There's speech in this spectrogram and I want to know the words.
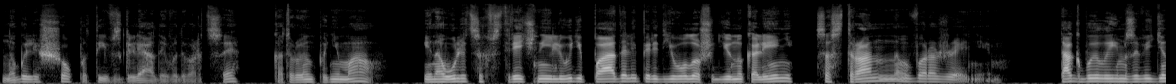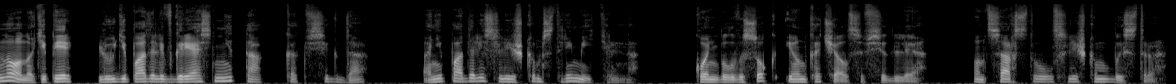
но были шепоты и взгляды во дворце, которые он понимал, и на улицах встречные люди падали перед его лошадью на колени со странным выражением. Так было им заведено, но теперь люди падали в грязь не так, как всегда. Они падали слишком стремительно. Конь был высок, и он качался в седле. Он царствовал слишком быстро.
